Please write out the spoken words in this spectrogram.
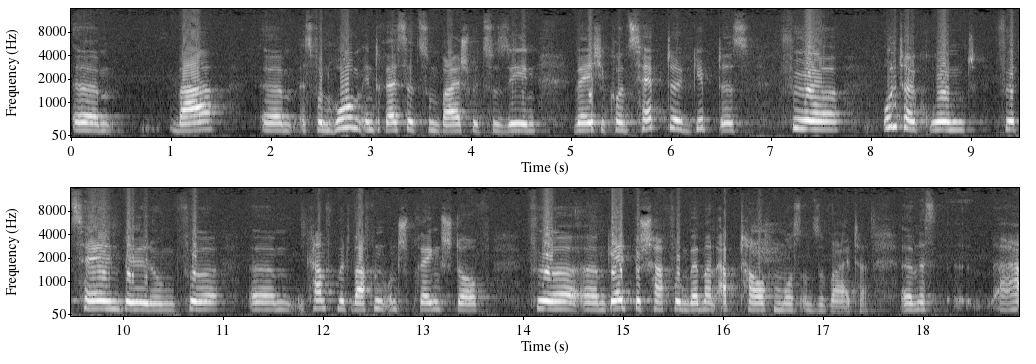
ähm, war ähm, es von hohem Interesse zum Beispiel zu sehen, welche Konzepte gibt es für Untergrund, für Zellenbildung, für ähm, Kampf mit Waffen und Sprengstoff, für ähm, Geldbeschaffung, wenn man abtauchen muss und so weiter. Ähm, das äh,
